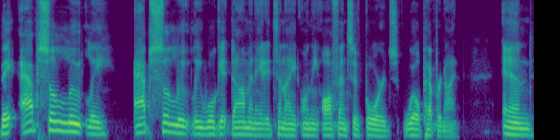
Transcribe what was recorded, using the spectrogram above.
They absolutely, absolutely will get dominated tonight on the offensive boards, Will Pepperdine. And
